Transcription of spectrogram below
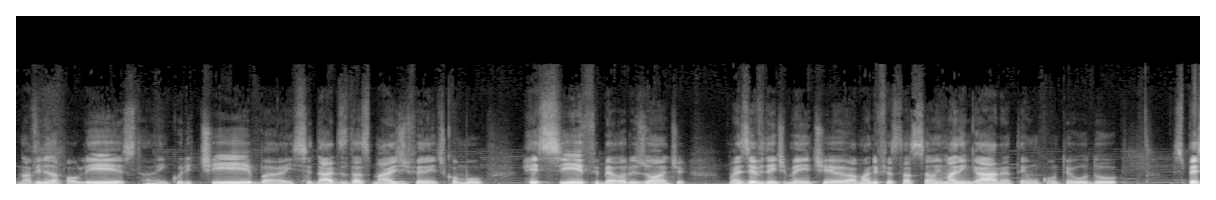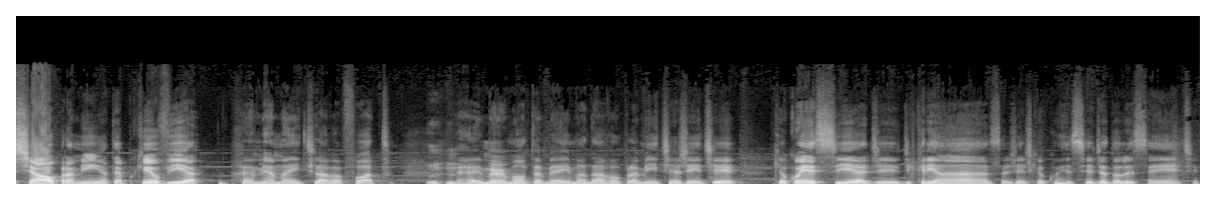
na Avenida Paulista, em Curitiba, em cidades das mais diferentes como Recife, Belo Horizonte, mas evidentemente a manifestação em Maringá, né, tem um conteúdo especial para mim, até porque eu via, minha mãe tirava foto, eh, e meu irmão também mandavam para mim, tinha gente que eu conhecia de, de criança, gente que eu conhecia de adolescente,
